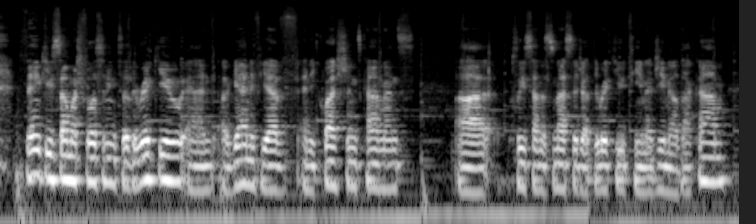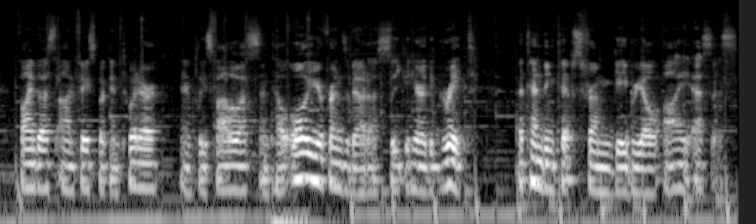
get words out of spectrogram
Thank you so much for listening to the RICU. And again, if you have any questions, comments, uh, please send us a message at the team at gmail.com. Find us on Facebook and Twitter. And please follow us and tell all your friends about us so you can hear the great attending tips from Gabriel I. Esses.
